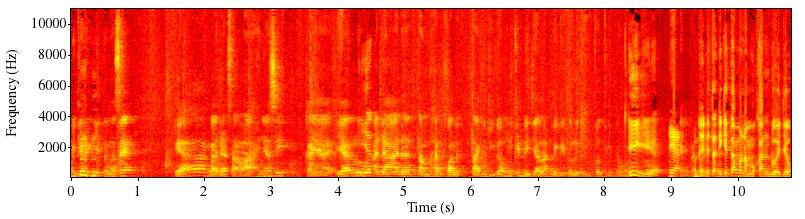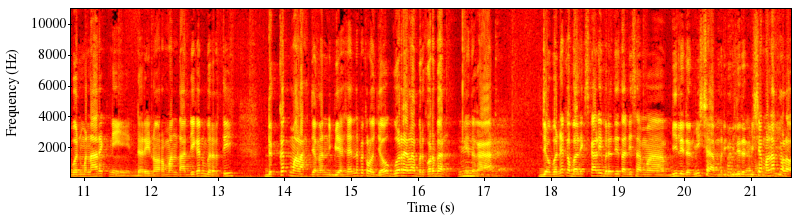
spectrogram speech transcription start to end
mikirnya gitu maksudnya ya nggak ada salahnya sih kayak ya lu Iya. ada ada tambahan quality time juga mungkin di jalan begitu lu jemput gitu Iya. Iya. Nah ini tadi kita menemukan dua jawaban menarik nih dari Norman tadi kan berarti deket malah jangan dibiasain tapi kalau jauh gue rela berkorban gitu kan. Jawabannya kebalik sekali berarti tadi sama Billy dan Misha. Billy dan Misha malah kalau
